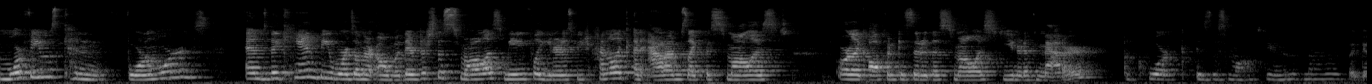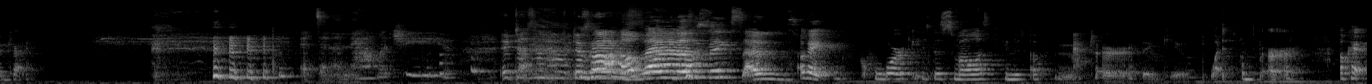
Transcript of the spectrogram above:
morphemes can form words and they can be words on their own but they're just the smallest meaningful unit of speech kind of like an atom's like the smallest or like often considered the smallest unit of matter A quark is the smallest unit of matter, but good try. it's an analogy it doesn't have to Does not help. It doesn't make sense. okay quark is the smallest unit of matter. Thank you. whatever okay.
